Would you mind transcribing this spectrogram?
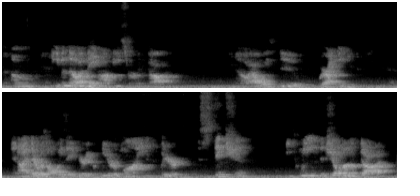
in the home, and even though I may not be serving God, you know, I always knew where I needed to be. And I, there was always a very clear line and clear distinction between the children of God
